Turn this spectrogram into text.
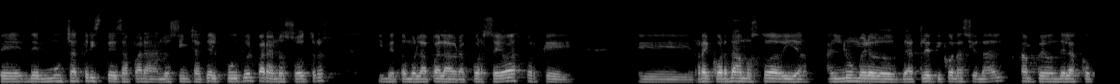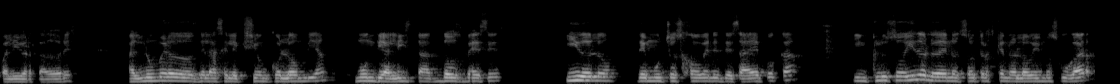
de, mucha tristeza para los hinchas del fútbol, para nosotros, y me tomo la palabra por Sebas porque eh, recordamos todavía al número 2 de Atlético Nacional, campeón de la Copa Libertadores, al número 2 de la selección Colombia, mundialista dos veces, ídolo de muchos jóvenes de esa época, incluso ídolo de nosotros que no lo vimos jugar.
